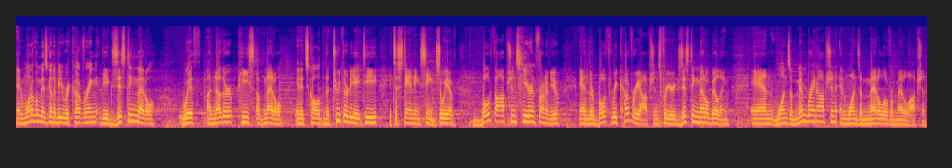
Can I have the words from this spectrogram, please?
and one of them is going to be recovering the existing metal with another piece of metal and it's called the 238T. It's a standing seam. So we have both options here in front of you and they're both recovery options for your existing metal building and one's a membrane option and one's a metal over metal option.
